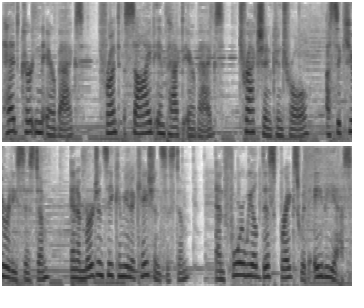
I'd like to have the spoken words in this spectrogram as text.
head curtain airbags, front side impact airbags, traction control, a security system, an emergency communication system, and four-wheel disc brakes with ABS.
